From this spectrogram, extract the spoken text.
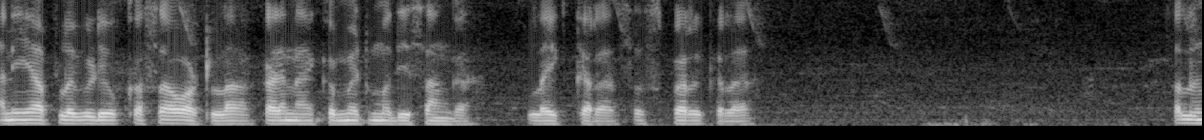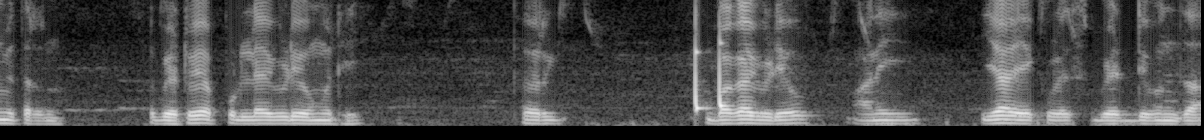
आणि आपला व्हिडिओ कसा वाटला काय नाही कमेंटमध्ये सांगा. लाईक करा सबस्क्राईब करा. चालेल मित्रांनो तर भेटूया पुढल्या व्हिडिओमध्ये. तर बघा व्हिडिओ आणि या एक वेळेस भेट देऊन जा.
